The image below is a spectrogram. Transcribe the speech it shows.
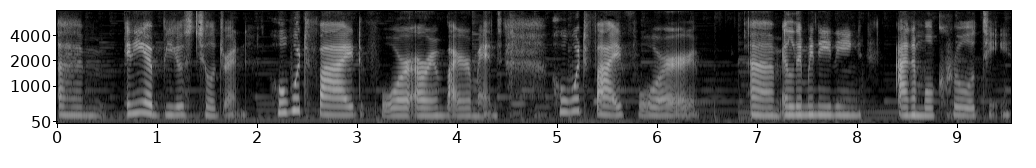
um, any abused children? Who would fight for our environment? Who would fight for um, eliminating animal cruelty?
